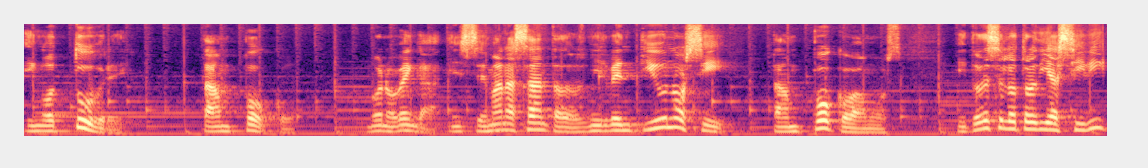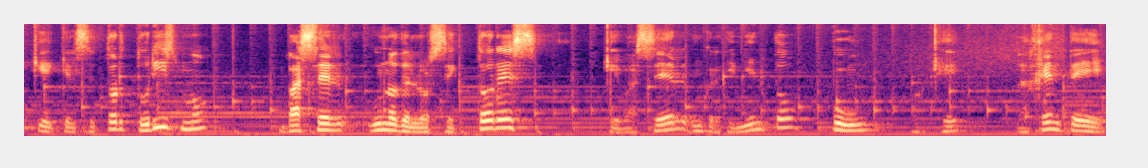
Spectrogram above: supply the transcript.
en octubre, tampoco. Bueno, venga, en Semana Santa 2021 sí, tampoco vamos. Entonces el otro día sí vi que, que el sector turismo va a ser uno de los sectores que va a ser un crecimiento, ¡pum! Porque la gente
